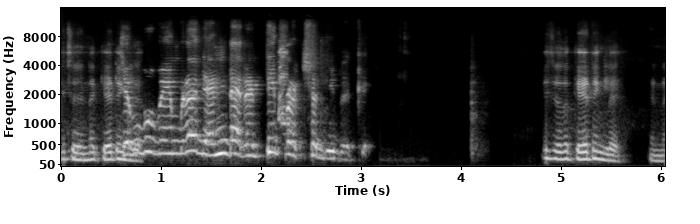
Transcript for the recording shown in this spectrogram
டீச்சர் என்ன கேட்டீங்களே? ஜம்புவை விட ரெண்டரட்டி பிரக்ஷ தீபுக்கு ஏதோ கேட்டீங்களே? என்ன?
